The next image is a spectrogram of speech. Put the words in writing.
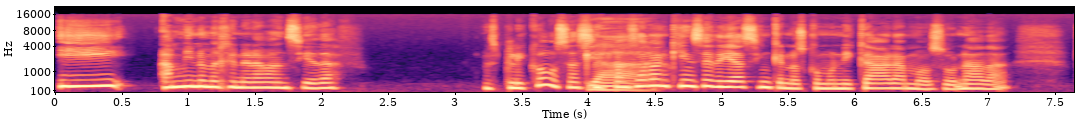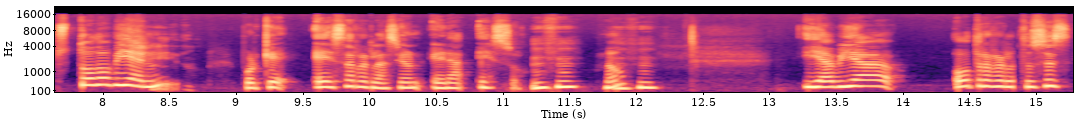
Y a mí no me generaba ansiedad. ¿Me explico? O sea, si pasaban 15 días sin que nos comunicáramos o nada, pues todo bien, porque esa relación era eso, ¿no? Y había otra relación. Entonces,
